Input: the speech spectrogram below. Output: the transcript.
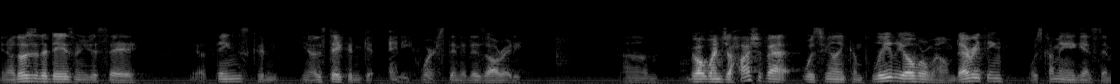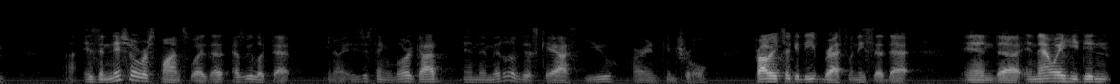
You know, those are the days when you just say, you know, things couldn't, you know, this day couldn't get any worse than it is already. Um, but when Jehoshaphat was feeling completely overwhelmed, everything was coming against him. Uh, his initial response was, as we looked at, you know, he's just saying, Lord God, in the middle of this chaos, you are in control. Probably took a deep breath when he said that. And uh, in that way, he didn't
